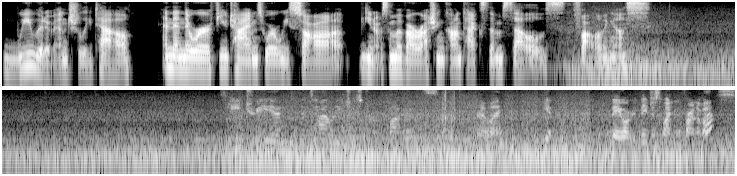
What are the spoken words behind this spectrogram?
we would eventually tell. And then there were a few times where we saw, you know, some of our Russian contacts themselves following us. Dmitry and Vitaly just drove by us. Really? Yep. They were. They just went in front of us.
